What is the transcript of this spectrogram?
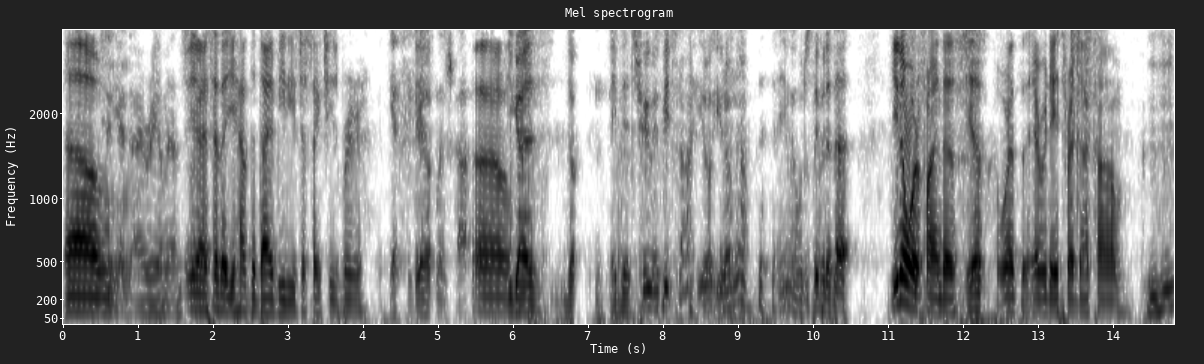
You said you had Um, diarrhea, man. So yeah, I said that you have the diabetes just like cheeseburger. yeah, take Yeah. an insulin shot. Um, you guys, don't, maybe it's true, maybe it's not. You don't, you don't know. Anyway, we'll just leave it at that. you know where to find us. Yep. We're at the everydaythread.com. Mm-hmm.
